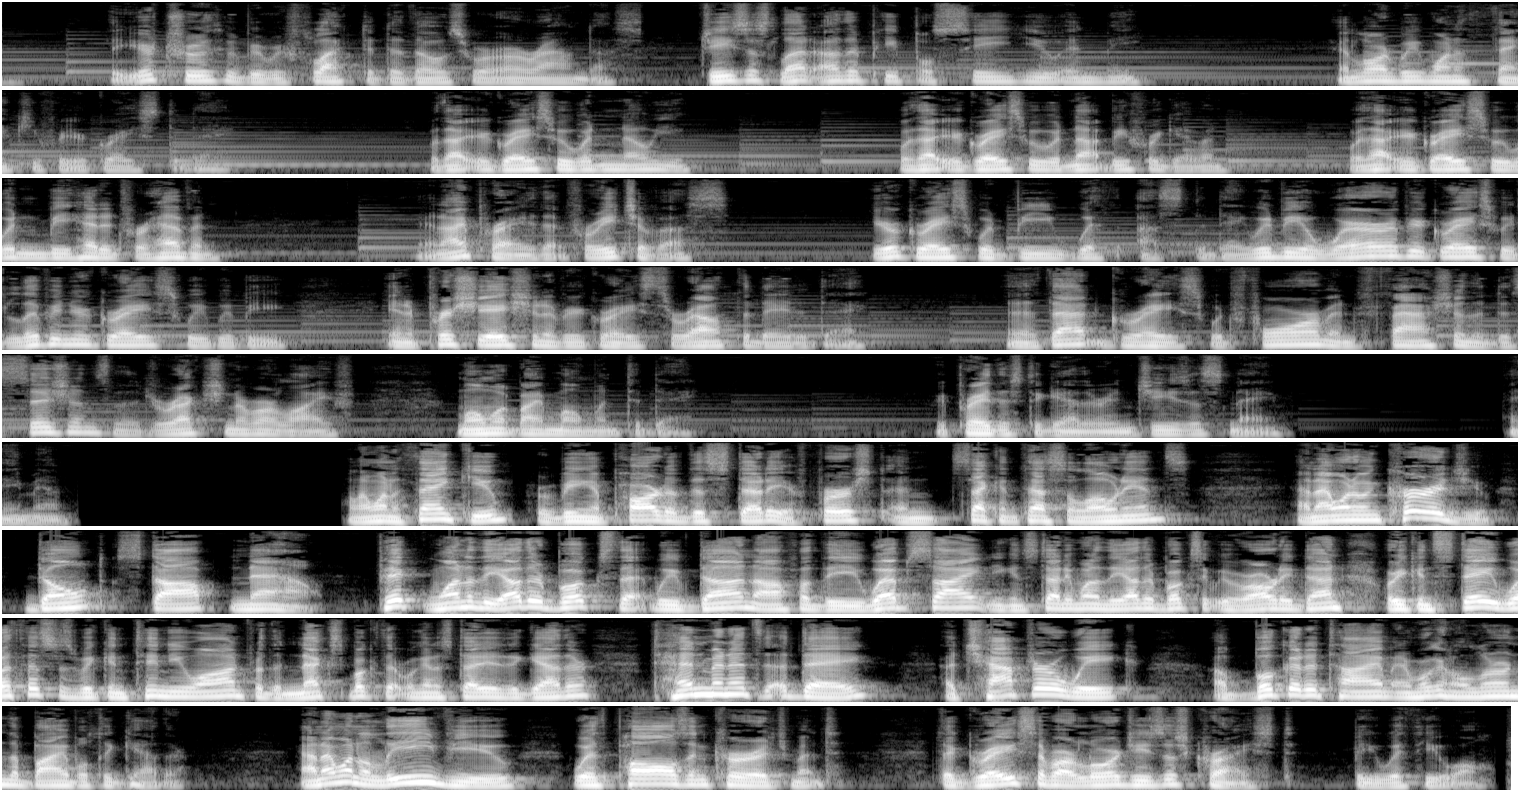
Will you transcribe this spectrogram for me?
that your truth would be reflected to those who are around us. Jesus, let other people see you in me. And Lord, we want to thank you for your grace today. Without your grace, we wouldn't know you. Without your grace, we would not be forgiven. Without your grace, we wouldn't be headed for heaven. And I pray that for each of us, your grace would be with us today. We'd be aware of your grace. We'd live in your grace. We would be in appreciation of your grace throughout the day to day. And that that grace would form and fashion the decisions and the direction of our life moment by moment today. We pray this together in Jesus' name. Amen. Well, I want to thank you for being a part of this study of 1st and 2nd Thessalonians. And I want to encourage you, don't stop now. Pick one of the other books that we've done off of the website. You can study one of the other books that we've already done, or you can stay with us as we continue on for the next book that we're going to study together. 10 minutes a day, a chapter a week, a book at a time, and we're going to learn the Bible together. And I want to leave you with Paul's encouragement. The grace of our Lord Jesus Christ be with you all.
